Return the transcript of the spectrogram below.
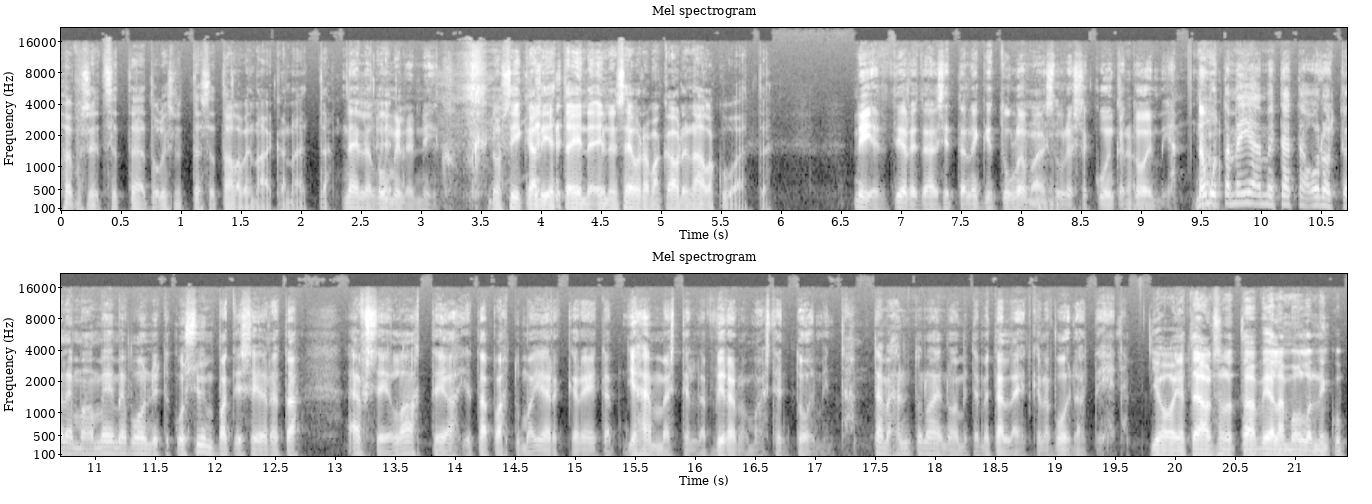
toivoisin, että tämä tulisi nyt tässä talven aikana. Että, Näille lumille niin No sikäli, että ennen, ennen seuraavan kauden alkua. Että. Niin, että tiedetään sitten ainakin tulevaisuudessa, kuinka mm. toimia. No, no, mutta me jäämme tätä odottelemaan. Me emme voi nyt kun sympatiseerata FC Lahtea ja tapahtumajärkkäreitä ja hämmästellä viranomaisten toimintaa. Tämähän nyt on ainoa, mitä me tällä hetkellä voidaan tehdä. Joo, ja tämä on sanotaan vielä mulle niin kuin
